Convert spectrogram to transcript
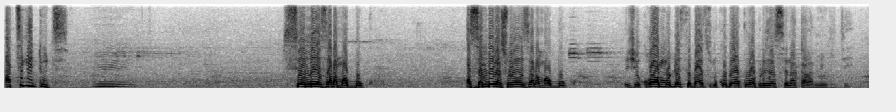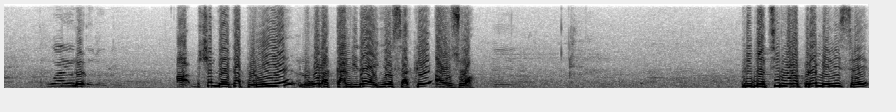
atiki tuti mm. sena eza na maboko Assemblée nationale eza na maboko. Je crois Modeste Bahati Lukoba akoma président Sénat kala mingi te. Wa yo tolobi. Ah, chef de l'État poni ye lokola candidat ya Union Sacrée aozwa. Primature wana premier ministre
